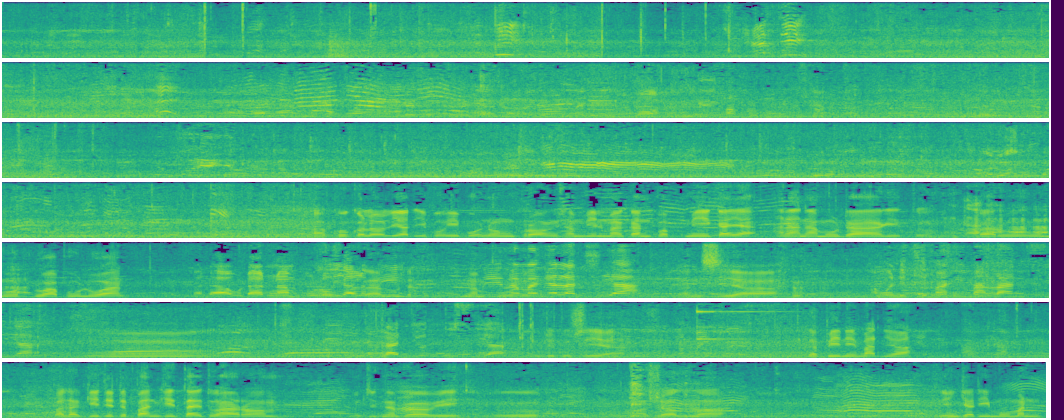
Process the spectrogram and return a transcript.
Aku kalau lihat ibu-ibu nongkrong sambil makan pop mie kayak anak-anak muda gitu. Baru umur 20-an, Padahal udah 60 ya lebih. udah Ini 60. namanya lansia. Lansia. Kamu di Cimahi mah lansia. Oh, Lanjut usia. lanjut usia. Tapi nikmat ya. Apalagi di depan kita itu haram Masjid Nabawi. Uh, Masya Allah. Ini jadi momen.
